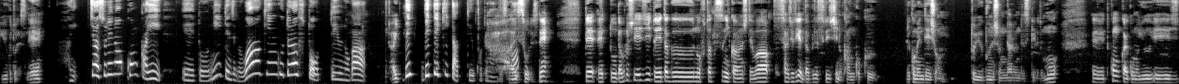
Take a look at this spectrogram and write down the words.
いうことですね。はい。じゃあ、それの今回、えっ、と、2.0のワーキングドラフトっていうのが、はい。で、出てきたっていうことなんですか？はい、そうですね。で、えっと、WCAG と A タグの2つに関しては、最終的には W3C の勧告、レコメンデーションという文章になるんですけれども、えっと、今回この UAG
